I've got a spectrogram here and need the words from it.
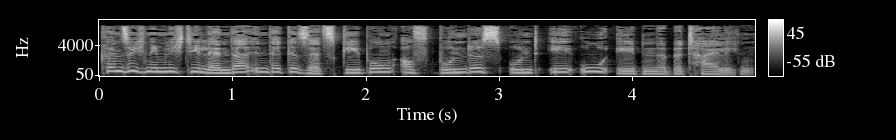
können sich nämlich die Länder in der Gesetzgebung auf Bundes- und EU-Ebene beteiligen.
